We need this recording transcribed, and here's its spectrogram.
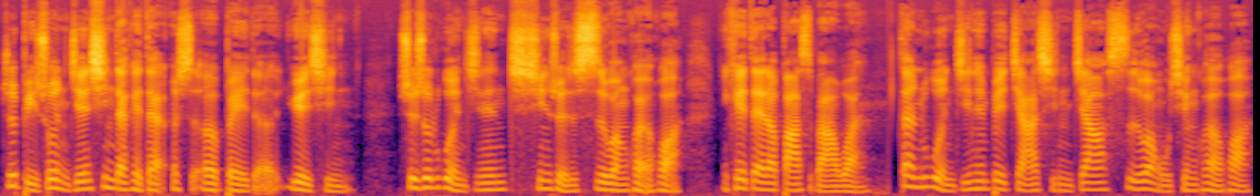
就比如说，你今天信贷可以贷二十二倍的月薪。所以说，如果你今天薪水是四万块的话，你可以贷到八十八万。但如果你今天被加薪加四万五千块的话，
